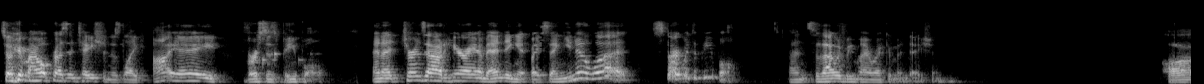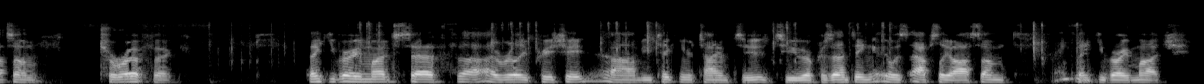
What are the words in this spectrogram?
So here my whole presentation is like IA versus people. And it turns out here I am ending it by saying, you know what, start with the people. And so that would be my recommendation. Awesome. Terrific. Thank you very much, Seth. Uh, I really appreciate um, you taking your time to to uh, presenting. It was absolutely awesome. Thank you. Thank you very much.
